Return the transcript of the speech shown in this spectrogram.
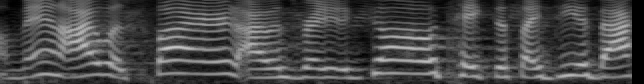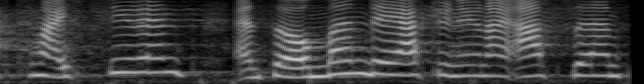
oh man, I was fired. I was ready to go, take this idea back to my students. And so Monday afternoon, I asked them,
